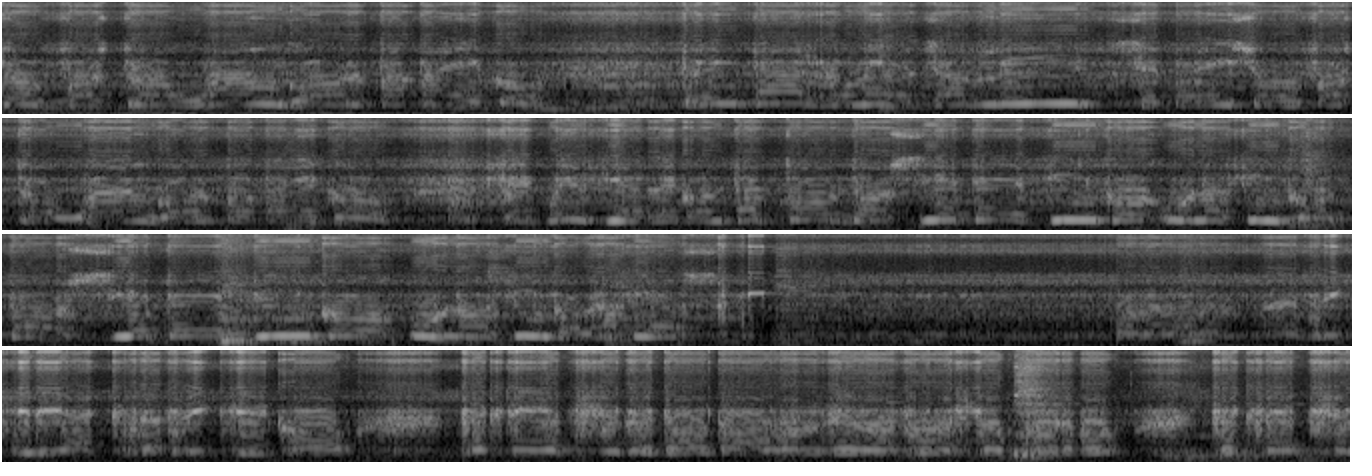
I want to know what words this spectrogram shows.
8, Foxtrot 1, Papa Echo. 30, Romeo Charlie, Separation Foxtrot 1, Golf Papa Echo. Frecuencia de contacto 27515, 27515, gracias. CQ call. Sugar Delta 10, Stroke Portable. Sugar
